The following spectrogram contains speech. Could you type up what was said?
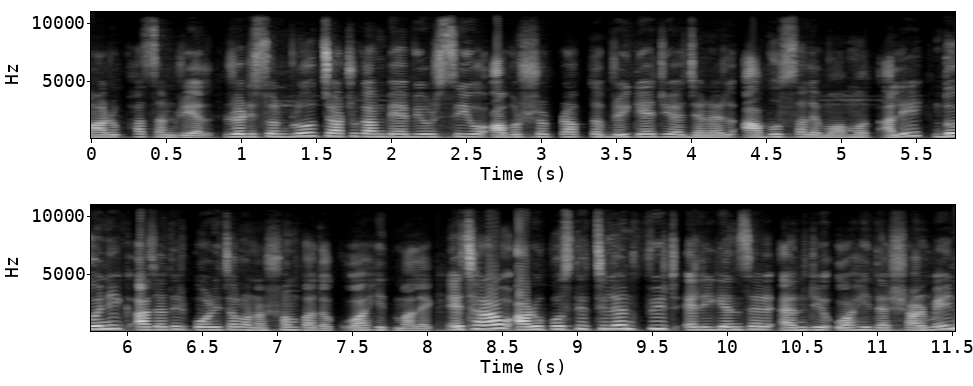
Maruf Hasan Rial. Radisson Blu Chattogram বেবিউর সিও অবসরপ্রাপ্ত ব্রিগেডিয়ার জেনারেল আবু সালে মোহাম্মদ আলী, দৈনিক আজাদির পরিচালনা সম্পাদক ওয়াহিদ মালেক। এছাড়াও আর উপস্থিত ছিলেন ফিট এলিগেন্সের এমডি ওয়াহিদা শারমিন,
